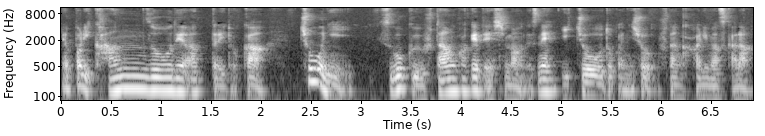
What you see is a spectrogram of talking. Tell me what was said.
やっぱり肝臓であったりとか腸にすごく負担をかけてしまうんですね。胃腸とかに負担かかりますから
